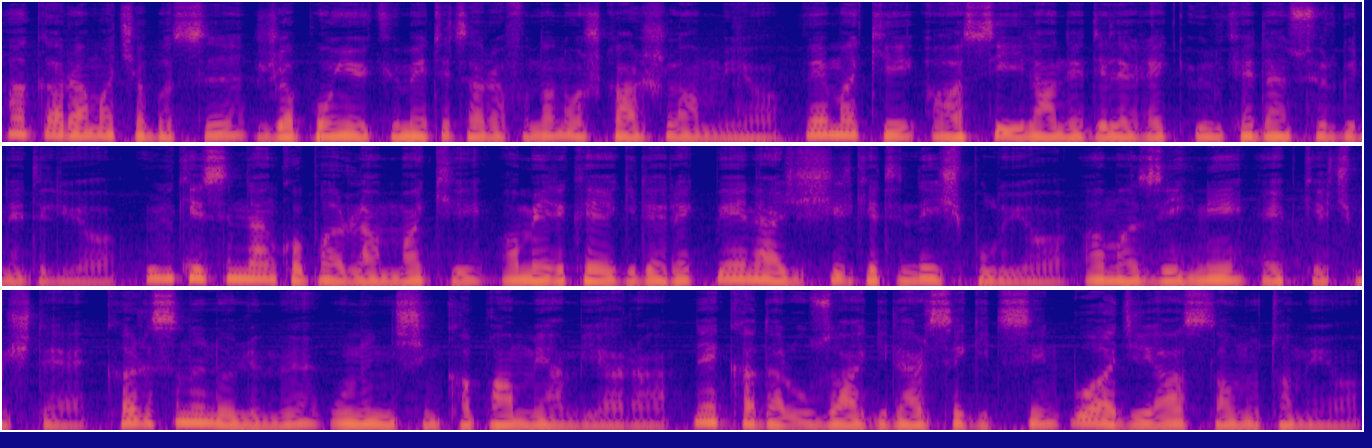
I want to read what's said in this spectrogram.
Hak arama çabası Japonya hükümeti tarafından hoş karşılanmıyor ve Maki asi ilan edilerek ülkeden sürgün ediliyor. Ülkesinden koparılan Maki Amerika'ya giderek bir enerji şirketinde iş buluyor ama zihni hep geçmişte. Karısının ölümü onun için kapanmayan bir yara. Ne kadar uzağa giderse gitsin bu acıyı asla unutamıyor.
